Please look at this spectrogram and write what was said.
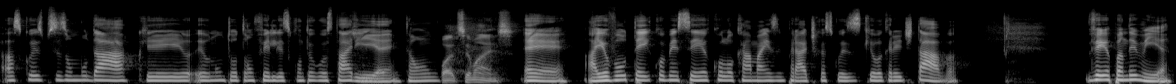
as coisas precisam mudar, porque eu- não tô tão feliz quanto eu gostaria. Então, Pode ser mais. é. Aí eu voltei e comecei a colocar mais em prática as coisas que eu acreditava. Veio a pandemia.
